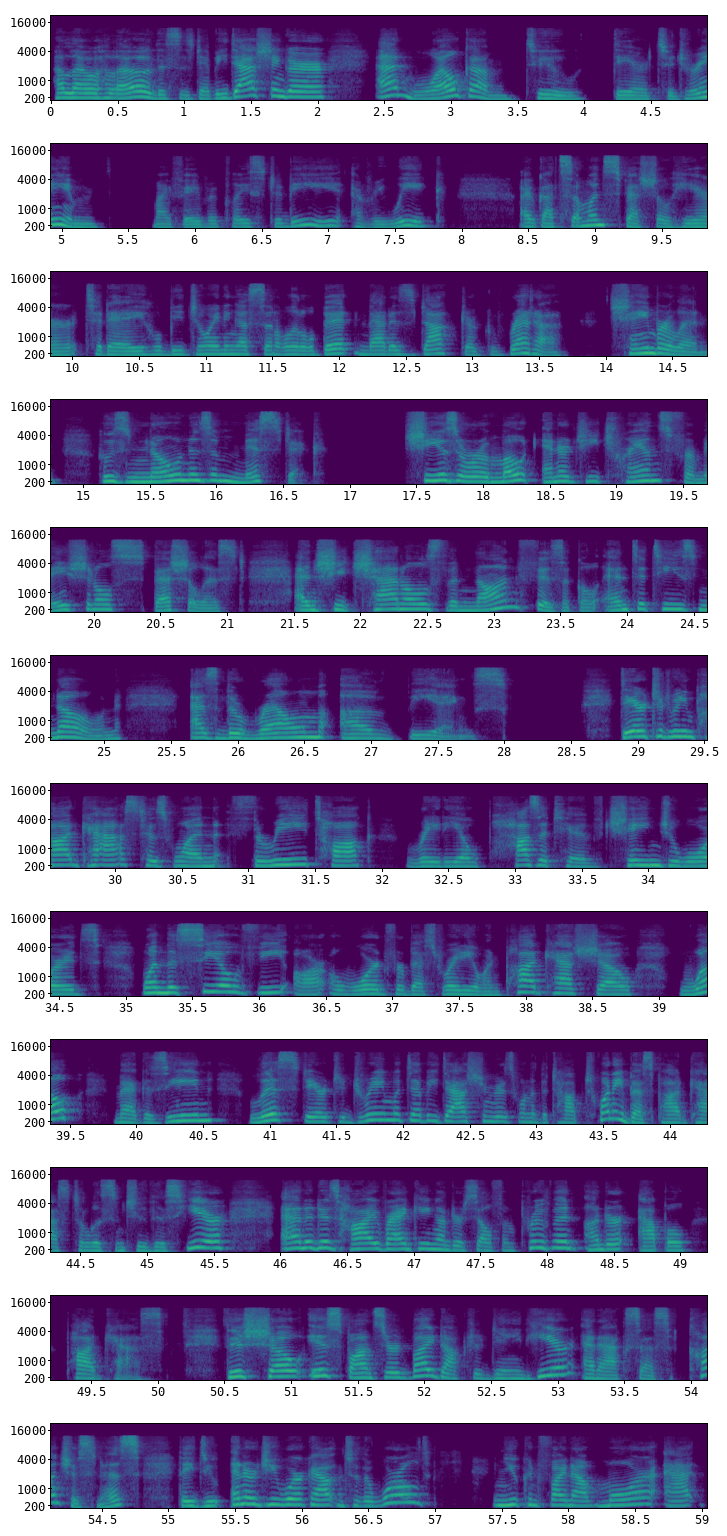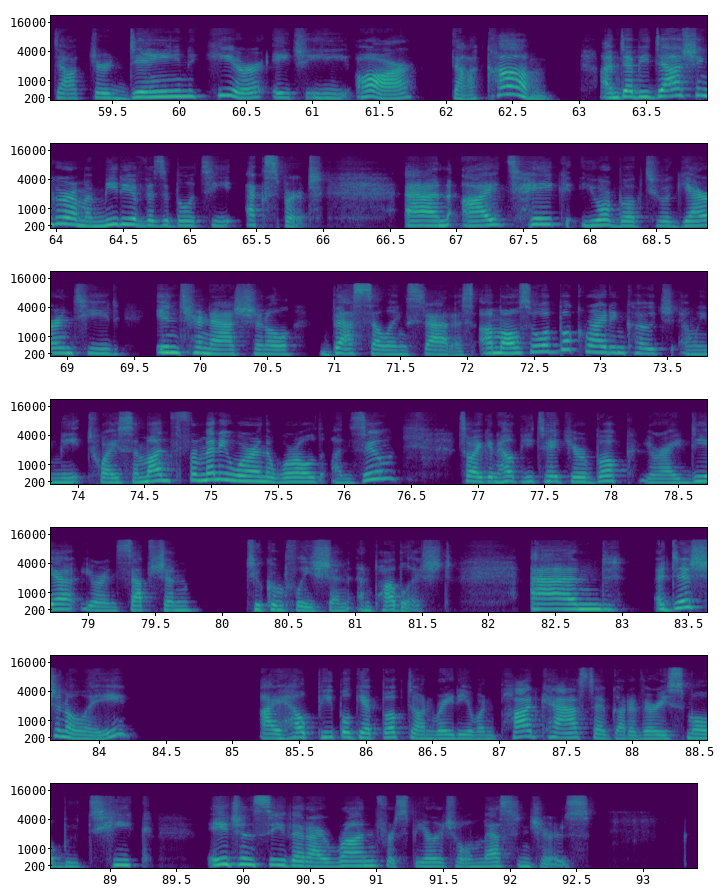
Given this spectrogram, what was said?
Hello, hello. This is Debbi Dachinger, and welcome to Dare to Dream, my favorite place to be every week. I've got someone special here today who'll be joining us in a little bit, and that is Dr. Gretta Chamberlain, who's known as a mystic. She is a remote energy transformational specialist, and she channels the non physical entities known as the realm of beings. Dare to Dream podcast has won three talk radio positive change awards, won the COVR award for best radio and podcast show. Whelp magazine lists Dare to Dream with Debbi Dachinger as one of the top 20 best podcasts to listen to this year, and it is high ranking under self improvement under Apple Podcasts. This show is sponsored by Dr. Dain Heer and Access Consciousness. They do energy work out into the world and you can find out more at Dr. Dain Heer, H-E-R dot com. I'm Debbi Dachinger. I'm a media visibility expert. And I take your book to a guaranteed international best-selling status. I'm also a book writing coach, and we meet twice a month from anywhere in the world on Zoom. So I can help you take your book, your idea, your inception to completion and published. And additionally, I help people get booked on radio and podcast. I've got a very small boutique agency that I run for spiritual messengers.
